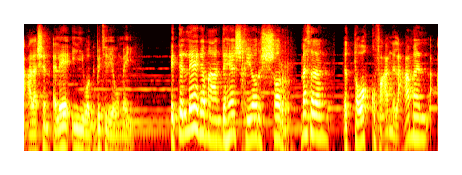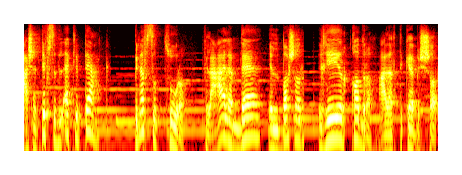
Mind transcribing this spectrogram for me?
علشان ألاقي وجبتي اليومية. التلاجة ما عندهاش خيار الشر مثلا التوقف عن العمل عشان تفسد الأكل بتاعك. بنفس الصورة في العالم ده البشر غير قادرة على ارتكاب الشر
